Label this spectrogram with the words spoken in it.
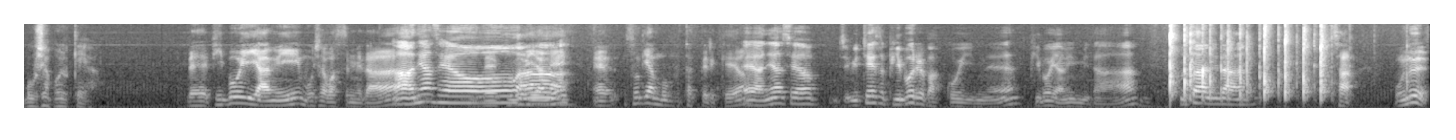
모셔볼게요. 네, 비보이 야미 모셔봤습니다. 아 안녕하세요. 네, 비보이 아, 야미 네, 소개 한번 부탁드릴게요. 네 안녕하세요. 위트에서 비보를 맡고 있는 비보 야미입니다. 감사합니다. 자, 오늘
